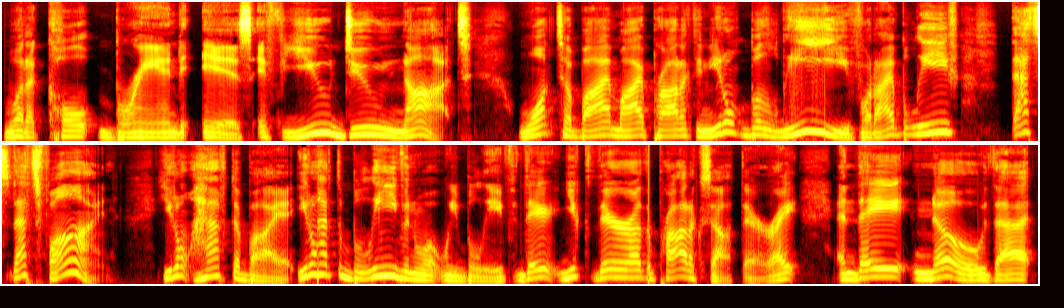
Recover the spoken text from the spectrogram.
what a cult brand is. If you do not want to buy my product and you don't believe what I believe, That's that's fine. You don't have to buy it. You don't have to believe in what we believe. There, you, there are other products out there, right? And they know that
